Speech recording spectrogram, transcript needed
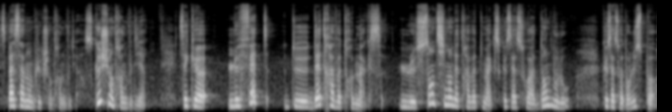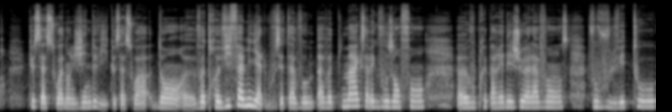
C'est pas ça non plus que je suis en train de vous dire. Ce que je suis en train de vous dire, c'est que le fait d'être à votre max, le sentiment d'être à votre max, que ça soit dans le boulot, que ça soit dans le sport, que ça soit dans l'hygiène de vie, que ça soit dans euh, votre vie familiale. Vous êtes à, votre max avec vos enfants, euh, vous préparez les jeux à l'avance, vous vous levez tôt,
